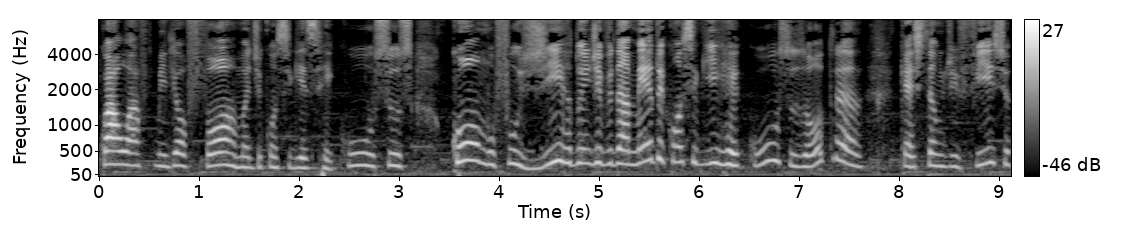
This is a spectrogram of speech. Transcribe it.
Qual a melhor forma de conseguir esses recursos? Como fugir do endividamento e conseguir recursos, outra questão difícil.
